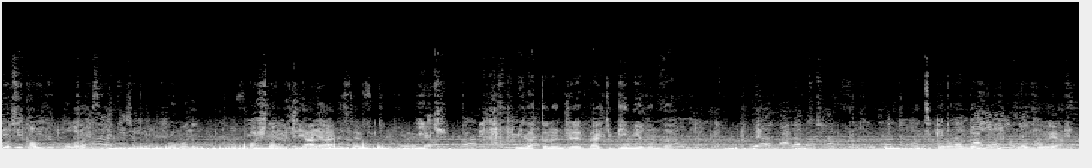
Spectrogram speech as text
Burası tam olarak Roma'nın başlangıç yeri yani. İlk milattan önce belki bin yılında antik Roma'dan ilk kurulduğu yer.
